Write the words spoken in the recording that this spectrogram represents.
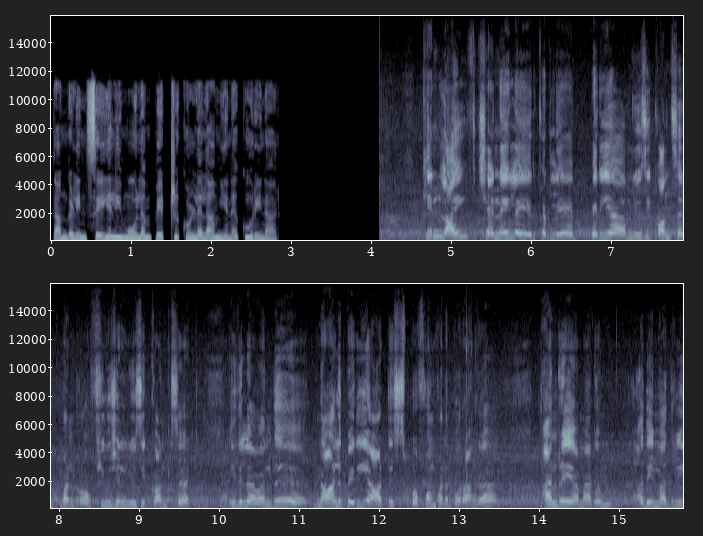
தங்களின் செயலி மூலம் பெற்றுக்கொள்ளலாம் என கூறினார். கின் லைவ் சென்னையில் இருக்கிறதுலே பெரிய மியூசிக் கான்சர்ட் பண்ணுறோம் ஃப்யூஷன் மியூசிக் கான்சர்ட் இதில் வந்து நாலு பெரிய ஆர்டிஸ்ட் பெர்ஃபார்ம் பண்ண போகிறாங்க அன்ரேயா மேடம் அதே மாதிரி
